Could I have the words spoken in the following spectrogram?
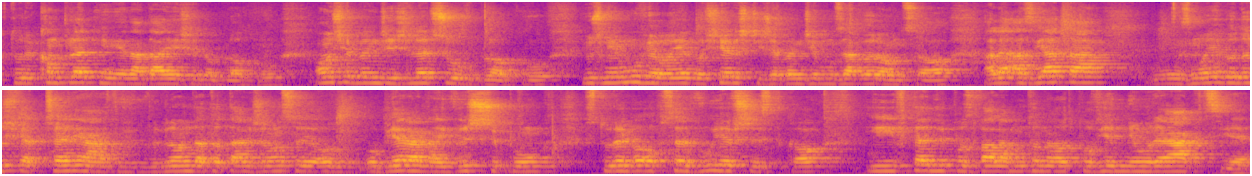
który kompletnie nie nadaje się do bloku. On się będzie źle czuł w bloku. Już nie mówię o jego sierści, że będzie mu za gorąco, ale Azjata mm, z mojego doświadczenia wy- wygląda to tak, że on sobie obiera najwyższy punkt, z którego obserwuje wszystko i wtedy pozwala mu to na odpowiednią reakcję.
